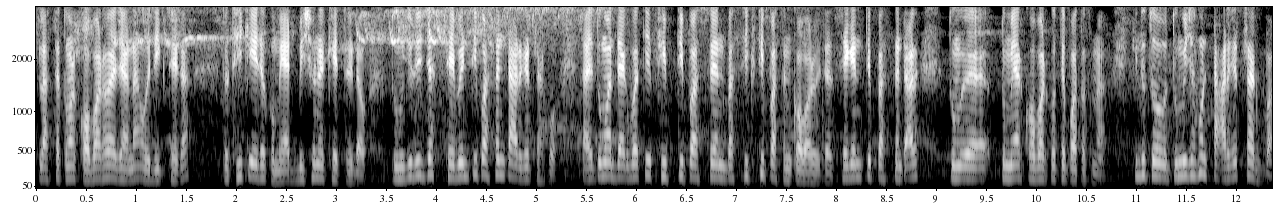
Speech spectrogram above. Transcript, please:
প্লাসটা তোমার কভার হয়ে যায় না ওই দিক থেকে? তো ঠিক এরকম অ্যাডমিশনের ক্ষেত্রে দাও। তুমি যদি জাস্ট সেভেন্টি পার্সেন্ট টার্গেট রাখো তাই তোমার দেখবা কি ফিফটি পার্সেন্ট বা সিক্সটি পার্সেন্ট কভার হয়ে হইতে সেভেন্টি পার্সেন্ট আর তুমি তুমি আর কভার করতে পারতো না। কিন্তু তুমি যখন টার্গেট রাখবা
